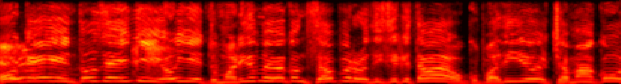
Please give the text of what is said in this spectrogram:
ok, entonces Angie, oye, tu marido me había contestado, pero dice que estaba ocupadillo el chamaco.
